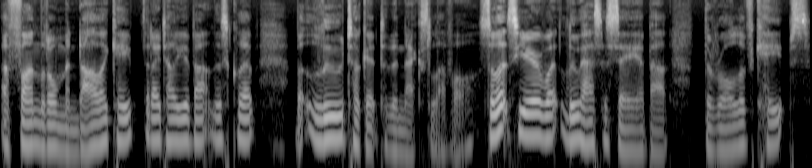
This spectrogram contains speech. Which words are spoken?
a fun little mandala cape that I tell you about in this clip, but Lou took it to the next level. So let's hear what Lou has to say about the role of capes,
